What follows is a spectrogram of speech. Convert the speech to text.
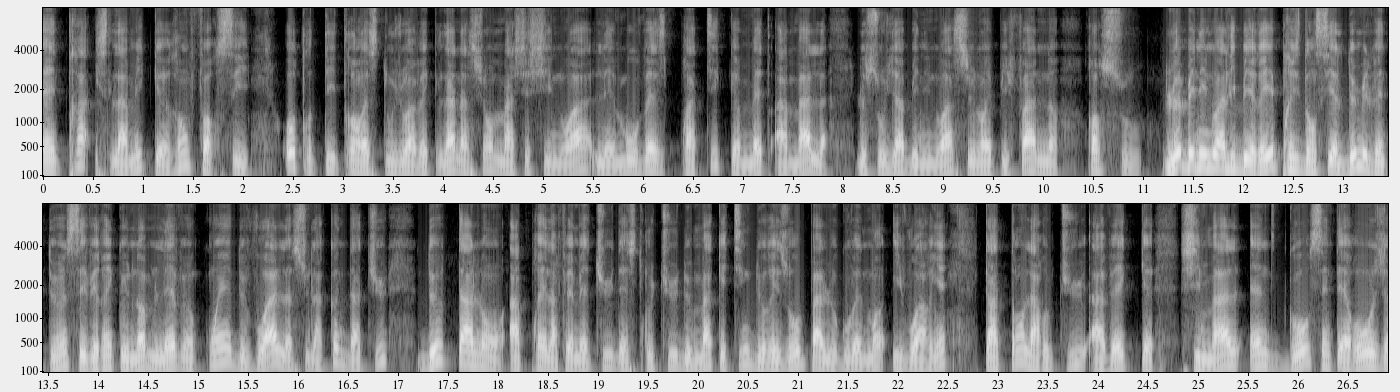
intra-islamique renforcée. Autre titre, on reste toujours avec la Nation, marché chinois, les mauvaises pratiques mettent à mal le soja béninois selon Epiphane Le Béninois libéré présidentiel 2021, Séverin Quenom lève un coin de voile sur la candidature de Talon après la fermeture des structures de marketing de réseau par le gouvernement ivoirien. Qu'attend la rupture avec Chimal Go s'interroge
